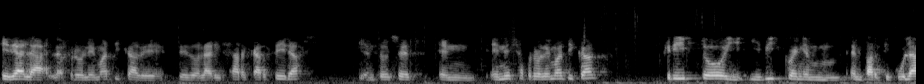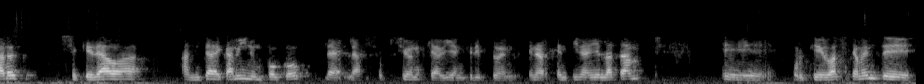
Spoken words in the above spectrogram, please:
era la, la problemática de, de dolarizar carteras. Y entonces, en, en esa problemática, cripto y, Bitcoin en, en particular se quedaba a mitad de camino un poco la- las opciones que había en cripto en, en Argentina y en Latam, eh, porque básicamente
